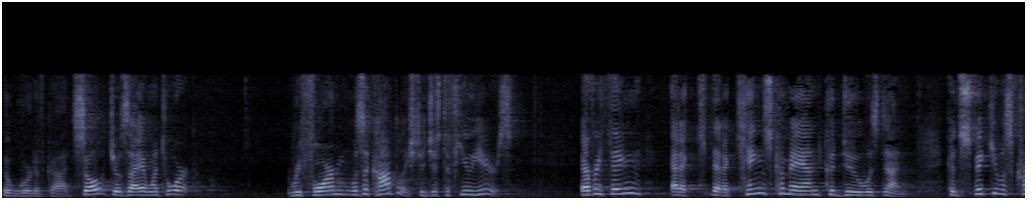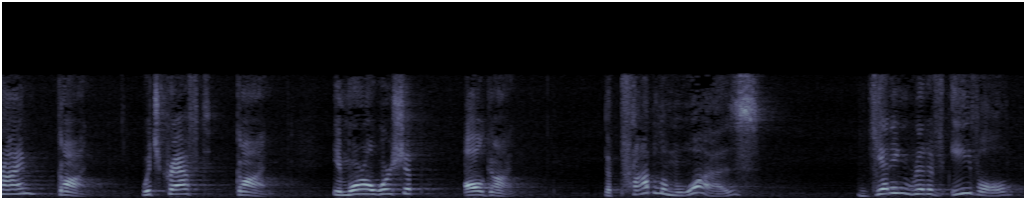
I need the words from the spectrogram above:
the Word of God. So Josiah went to work. Reform was accomplished in just a few years. Everything a, that a king's command could do was done. Conspicuous crime, gone. Witchcraft, gone. Immoral worship, all gone. The problem was getting rid of evil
